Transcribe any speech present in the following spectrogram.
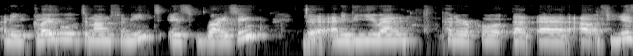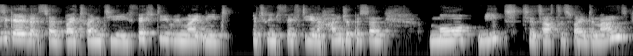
I mean, global demand for meat is rising. Yeah. I mean, the UN put a report that uh, out a few years ago that said by 2050 we might need between 50 and 100 percent more meat to satisfy demand.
